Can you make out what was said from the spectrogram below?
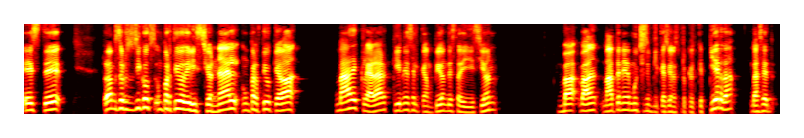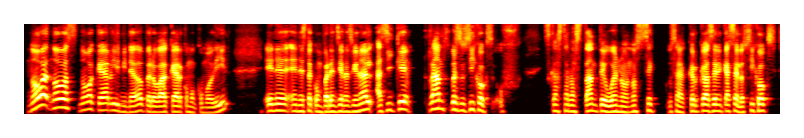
Este, Rams versus Seahawks, un partido divisional, un partido que va, va a declarar quién es el campeón de esta división. Va, a tener muchas implicaciones, porque el que pierda va a ser, no va, no va, no va a quedar eliminado, pero va a quedar como comodín en, esta conferencia nacional. Así que Rams versus Seahawks, es que va a estar bastante bueno. No sé, o sea, creo que va a ser en casa de los Seahawks.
